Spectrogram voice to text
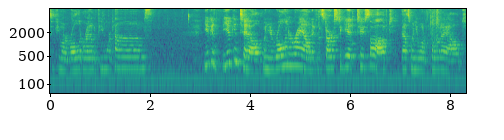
So if you want to roll it around a few more times. You can you can tell when you're rolling around if it starts to get too soft. That's when you want to pull it out.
